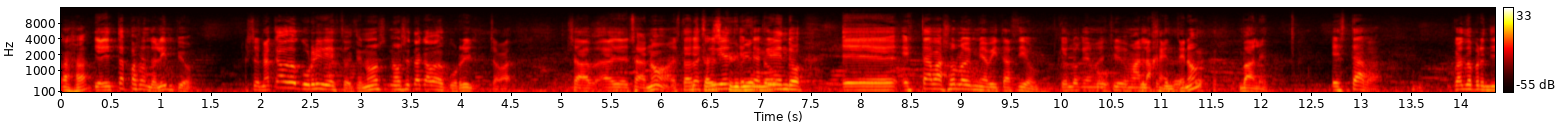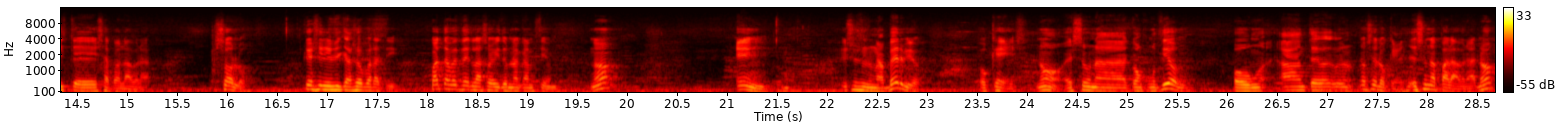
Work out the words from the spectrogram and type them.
Ajá. Y ahí estás pasando limpio. Se me acaba de ocurrir esto. Dice, no, no se te acaba de ocurrir, chaval. O sea, eh, o sea, no, estás, Estás escribi- escribiendo- estás escribiendo. eh, estaba solo en mi habitación, que es lo que me escribe más la gente, ¿no? Vale. Estaba. ¿Cuándo aprendiste esa palabra? Solo. ¿Qué significa eso para ti? ¿Cuántas veces la has oído en una canción? ¿No? En. Eso es un adverbio. ¿O qué es? No, es una conjunción. O un ante. No sé lo que es. Es una palabra, ¿no?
